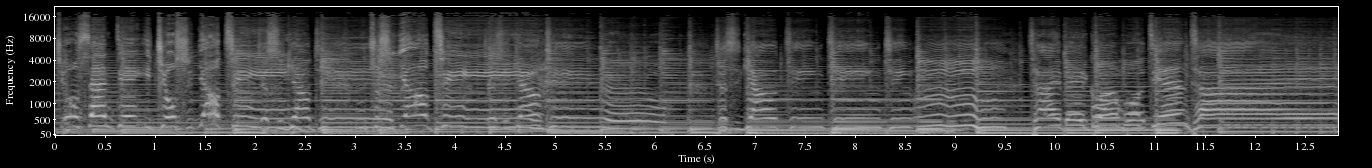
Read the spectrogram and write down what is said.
九三点一就是要听，就是要听，就是要听，就是要听，就是要听听听。台北广播电台。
